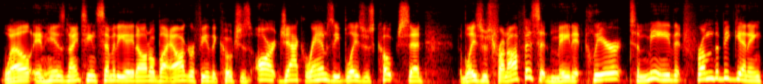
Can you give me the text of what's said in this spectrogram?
Well, in his 1978 autobiography, The Coach's Art, Jack Ramsay, Blazers coach, said the Blazers front office had made it clear to me that from the beginning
